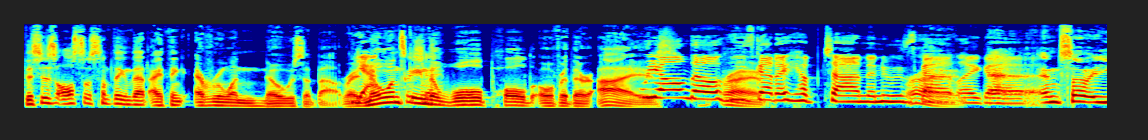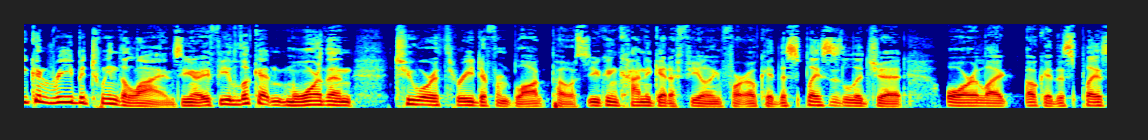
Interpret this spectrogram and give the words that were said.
this is also something that I think everyone knows about, right? Yeah, no one's getting sure. the wool pulled over their eyes. we all know who's Right. got a hyupchan and who's got like a. and so you can read between the lines. You know, if you look at more than two or three different blog posts, you can kind of get a feeling for okay, this place is legit, or like okay, this place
